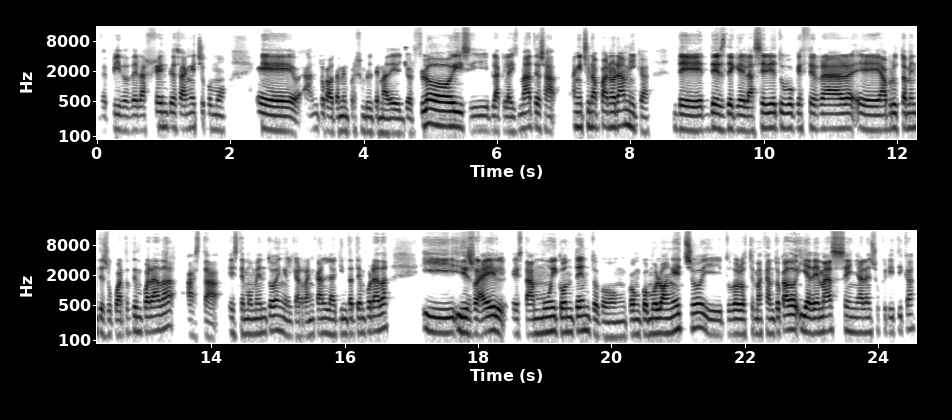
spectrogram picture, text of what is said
despidos de la gente, o sea, han hecho como, eh, han tocado también, por ejemplo, el tema de George Floyd y Black Lives Matter, o sea, han hecho una panorámica de desde que la serie tuvo que cerrar eh, abruptamente su cuarta temporada hasta este momento en el que arrancan la quinta temporada. Y Israel está muy contento con, con cómo lo han hecho y todos los temas que han tocado. Y además señala en su crítica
